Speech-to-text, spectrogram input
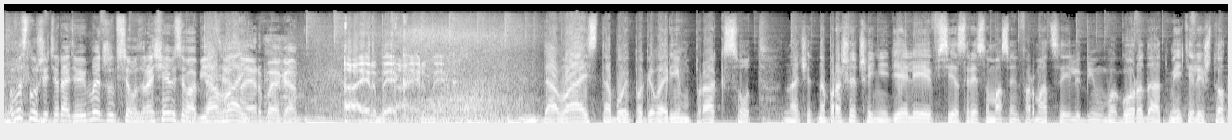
Вы слушаете радио Imagine. Все, возвращаемся в объятия Давай. аэрбэга. Airbag. Давай с тобой поговорим про КСОТ. Значит, на прошедшей неделе все средства массовой информации любимого города отметили, что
